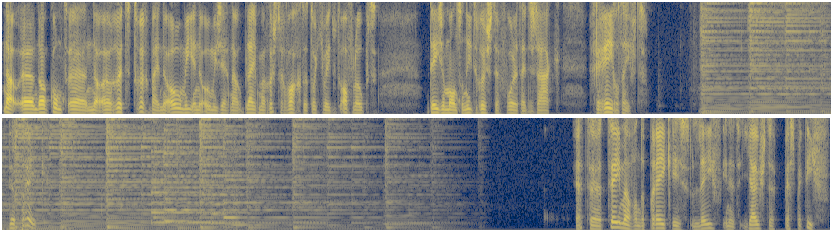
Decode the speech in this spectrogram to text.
Nou, dan komt Rut terug bij Naomi. En Naomi zegt, nou, blijf maar rustig wachten tot je weet hoe het afloopt. Deze man zal niet rusten voordat hij de zaak geregeld heeft. De preek. Het uh, thema van de preek is leef in het juiste perspectief.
